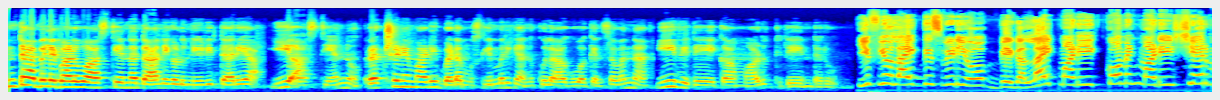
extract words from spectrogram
ಇಂತಹ ಬೆಲೆ ಬಾಳುವ ಆಸ್ತಿಯನ್ನ ದಾನಿಗಳು ನೀಡಿದ್ದಾರೆ. ಈ ಆಸ್ತಿಯನ್ನು ರಕ್ಷಣೆ ಮಾಡಿ ಬಡ ಮುಸ್ಲಿಮರಿಗೆ ಅನುಕೂಲ ಆಗುವ ಕೆಲಸವನ್ನ ಈ ವಿಧೇಯಕ ಮಾಡುತ್ತಿದೆ ಎಂದರು. If you like this video ಬೇಗ ಲೈಕ್ ಮಾಡಿ ಕಾಮೆಂಟ್ ಮಾಡಿ ಶೇರ್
